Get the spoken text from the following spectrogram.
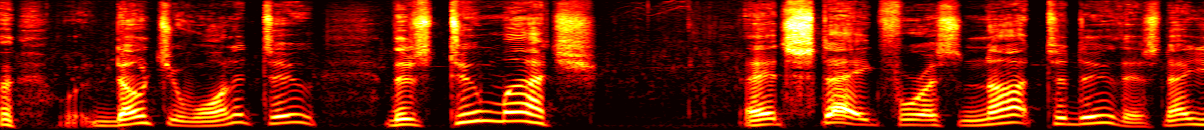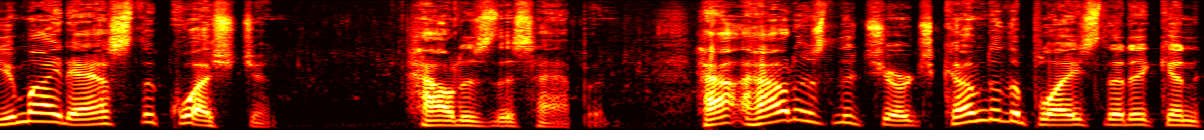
Don't you want it to? There's too much at stake for us not to do this. Now, you might ask the question how does this happen? How, how does the church come to the place that it can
